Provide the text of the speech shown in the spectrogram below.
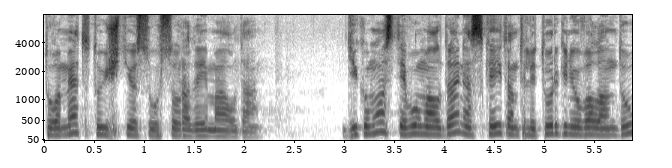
tuomet tu iš tiesų suradai maldą. Dykumos tėvų malda, neskaitant liturginių valandų,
